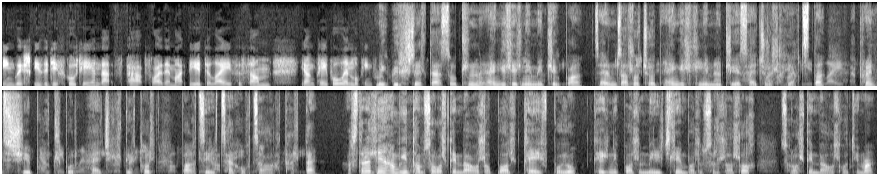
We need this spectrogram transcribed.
English is a difficulty and that's perhaps why there might be a delay for some young people in looking for Нэг бэрхшээлтэй асуудал нь англи хэлний мэдлэг ба зарим залуучууд англи хэлний мэдлэгээ сайжруулах явцдаа apprenticeship хөтөлбөр хайж эхэлдэг тул бага зэрэг цаг хугацаа орох талтай. Австралийн хамгийн том сургалтын байгууллага бол TAFE буюу техник болон мэрэгжлийн боловсрол олгох сургалтын байгууллагууд юм а.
